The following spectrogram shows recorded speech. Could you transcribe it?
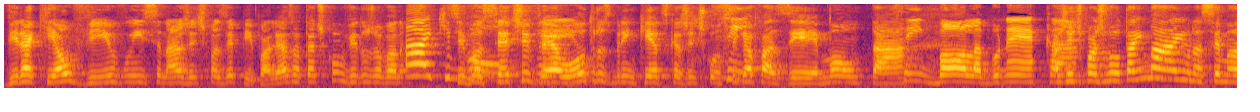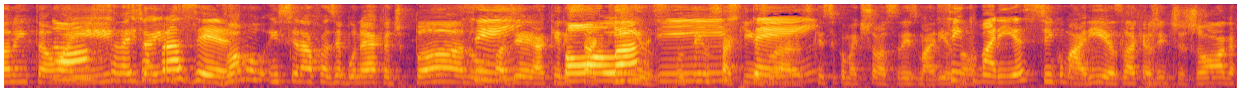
vir aqui ao vivo e ensinar a gente a fazer pipa. Aliás, até te convido, Giovana. Ai, que se bom, você tiver outros brinquedos que a gente consiga Sim. fazer, montar, Sim, bola, boneca. a gente pode voltar em maio na semana, então, Nossa, aí. vai e ser um prazer. Vamos ensinar a fazer boneca de pano, Sim, fazer aqueles bola, saquinhos. não tem os saquinhos lá? tem. Esqueci como é que chama, as Três Marias? Cinco não? Marias. Cinco Marias lá que a gente joga,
